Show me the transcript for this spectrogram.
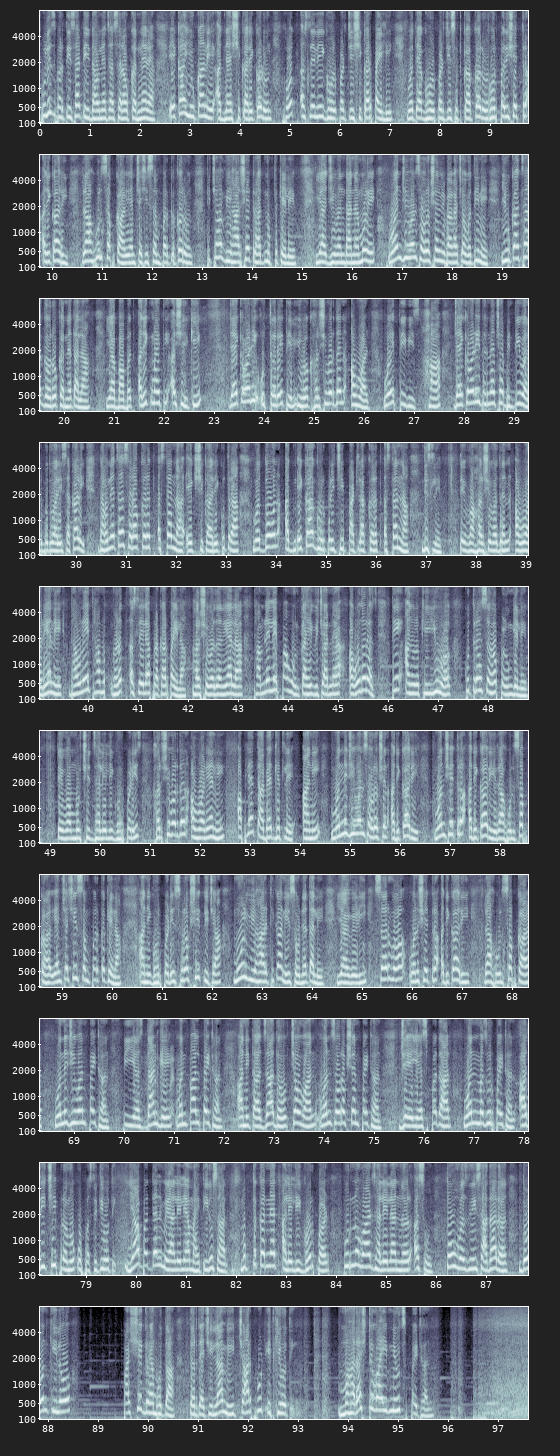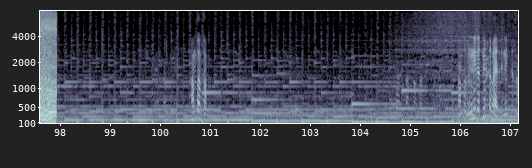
Police भरतीसाठी धावण्याचा सराव करणाऱ्या एका युवकाने अज्ञात शिकारीकडून होत असलेली घोरपडची शिकार पाहिली व त्या घोरपडची सुटका करून घोर परिक्षेत्र अधिकारी राहुल सपकाळ यांच्याशी संपर्क करून तिच्या विहार क्षेत्रात मुक्त केले. या जीवनदानामुळे वनजीवन संरक्षण विभागाच्या वतीने युवकाचा गौरव करण्यात आला. याबाबत अधिक माहिती अशी की जायकवाडी उत्तर येथील युवक हर्षवर्धन आव्हाड वय तेवीस हा जायकवाडी धरणाच्या भिंतीवर बुधवारी सकाळी धावण्याचा सराव करत असताना एक शिकारी कुत्रा व दोन एका घोरपडीची पाठलाग करत असताना दिसले. तेव्हा हर्षवर्धन आव्हाड याने धावणे थांबून घडत असलेला प्रकार पाहिला. हर्षवर्धन याला थांबलेले पाहून काही विचारण्या अगोदरच ते अनोळखी युवक कुत्र्यासह पळून गेले. तेव्हा मूर्छित झालेली घोरपडीस हर्षवर्धन आव्हाड यांनी आपल्या ताब्यात घेतले आणि वन्यजीवन संरक्षण अधिकारी वनक्षेत्र अधिकारी राहुल सपकाळ यांच्याशी संपर्क केला आणि घोरपडी सुरक्षित तिच्या मूळ विहार ठिकाणी सोडण्यात आले. यावेळी सर्व वनक्षेत्र अधिकारी राहुल सपकाळ वन्यजीवन पैठण पी एस दांडगे वनपाल पैठण अनिता जाधव चव्हाण वन संरक्षण पैठण जे एस पदार वन मजूर पैठण आदीची प्रमुख उप उपस्थिती होती. याबद्दल मिळालेल्या माहितीनुसार मुक्त करण्यात आलेली घोरपड पूर्ण वाढ झालेला नर असून तो वजनी साधारण दोन किलो पाचशे ग्रॅम होता तर त्याची लांबी चार फूट इतकी होती. Maharashtra vibe news Paithan. निघत निघत बाहेर निघत ना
